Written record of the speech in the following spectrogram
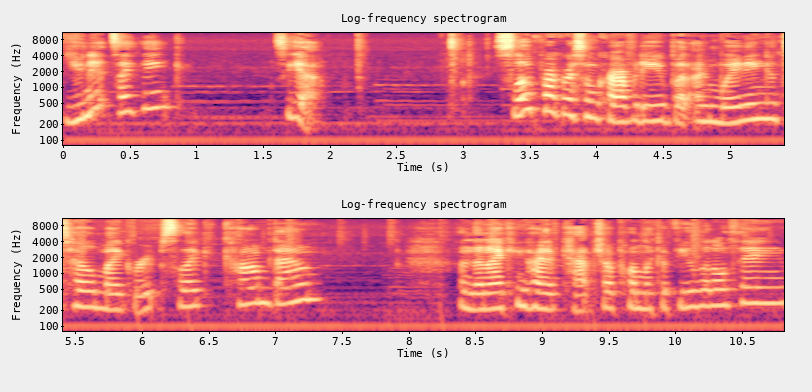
units I think. So yeah, slow progress on Cravity, but I'm waiting until my groups like calm down and then I can kind of catch up on like a few little things.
